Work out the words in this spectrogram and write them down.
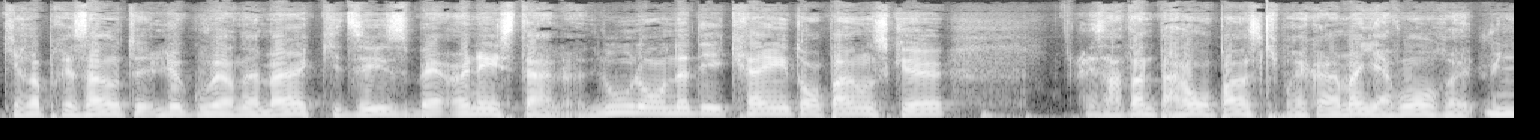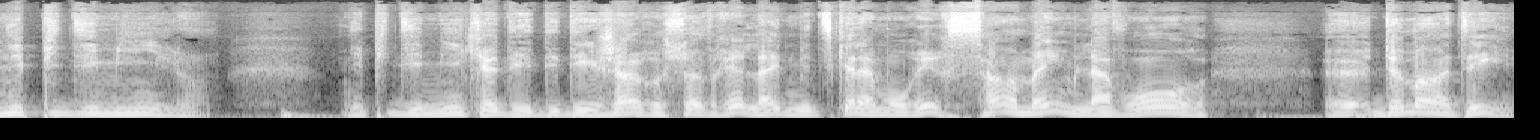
qui représentent le gouvernement, qui disent, ben, un instant, là, nous, on a des craintes, on pense que, les entendre parler, on pense qu'il pourrait carrément y avoir euh, une épidémie, là. Une épidémie, que des, des, des gens recevraient l'aide médicale à mourir sans même l'avoir euh, demander,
